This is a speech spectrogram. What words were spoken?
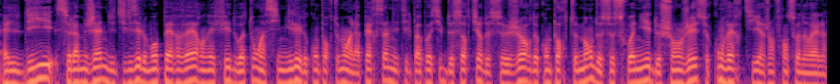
Elle dit « Cela me gêne d'utiliser le mot pervers. En effet, doit-on assimiler le comportement à la personne? N'est-il pas possible de sortir de ce genre de comportement, de se soigner, de changer, se convertir ?» Jean-François Noël.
